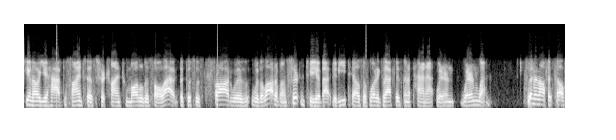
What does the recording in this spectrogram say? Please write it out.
you know, you have the scientists who are trying to model this all out, but this is fraught with, with a lot of uncertainty about the details of what exactly is going to pan out where and where and when. So in and of itself,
